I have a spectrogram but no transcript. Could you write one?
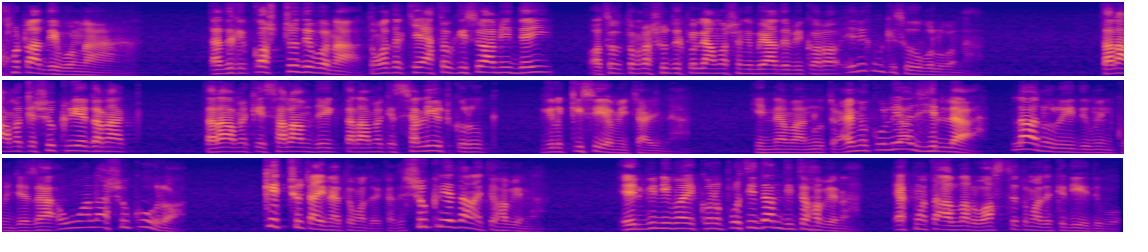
খোঁটা দেব না। তাদেরকে কষ্ট দেব না। তোমাদেরকে এত কিছু আমি দেই, অথচ তোমরা সুযোগ পেলে আমার সঙ্গে বেয়াদবি করো, এরকম কিছু বলব না। তারা আমাকে সুক্রিয়া জানাক, তারা আমাকে সালাম দিক, তারা আমাকে স্যালিউট করুক, এগুলো কিছুই আমি চাই না। ইন্নামা নুত আমিকুলিয়া ঝিল্লা লা নুরিদুমিন কুঞ্জা উমালা শুকুর। কিচ্ছু চাই না তোমাদের কাছে সুক্রিয়া জানাইতে হবে না। এর বিনিময়ে কোনো প্রতিদান দিতে হবে না। একমাত্র আল্লাহর ওয়াস্তে তোমাদেরকে দিয়ে দেবো।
